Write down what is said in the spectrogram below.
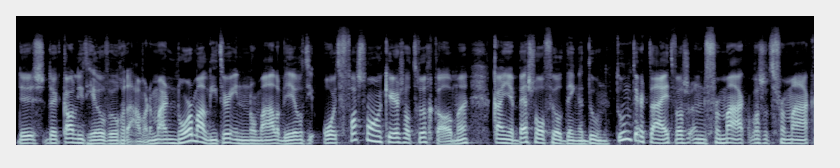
Dus er kan niet heel veel gedaan worden. Maar normaliter in de normale wereld, die ooit vast wel een keer zal terugkomen, kan je best wel veel dingen doen. Toen ter tijd was, een vermaak, was het vermaak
